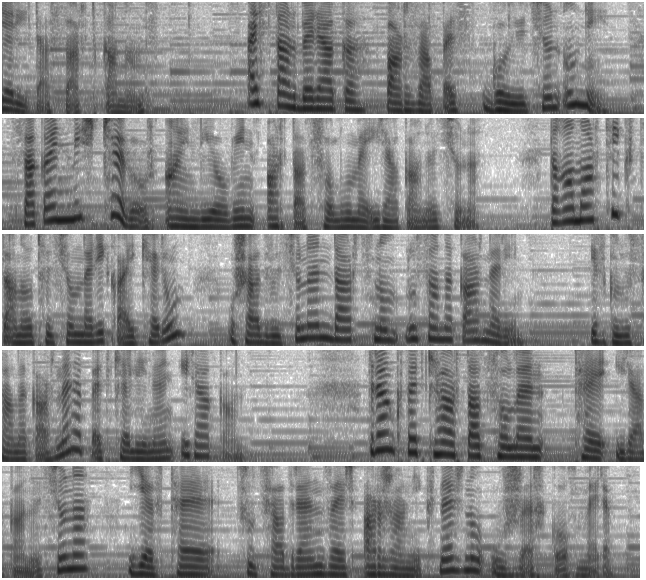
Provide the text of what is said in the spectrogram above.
երիտասարդ կանանց։ Այս տարբերակը պարզապես գոյություն ունի, սակայն միշտ չէ, որ այն լիովին արտացոլում է իրականությունը։ Տղամարդիկ ծանոթությունների կայքերում ուշադրություն են դարձնում լուսանկարներին, իսկ լուսանկարները պետք է լինեն իրական։ Դրանք պետք է արտացոլեն թե իրականությունը եւ թե ցուցադրեն ձեր արժանինքներն ու ուժեղ կողմերը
